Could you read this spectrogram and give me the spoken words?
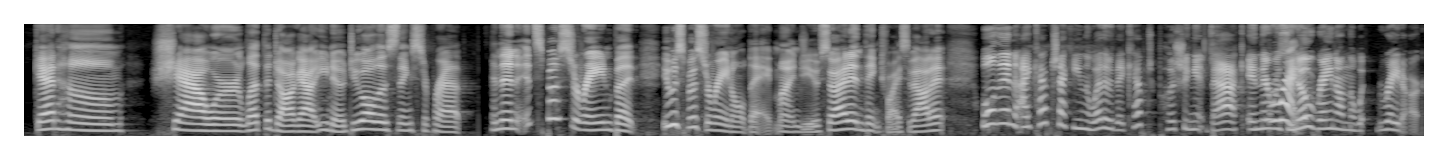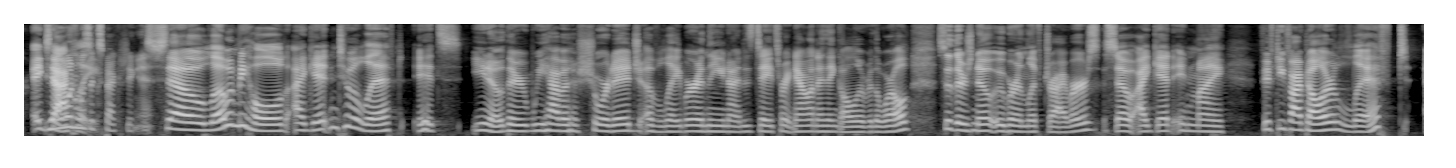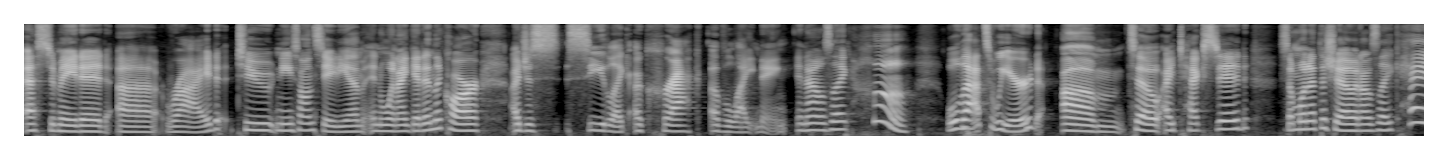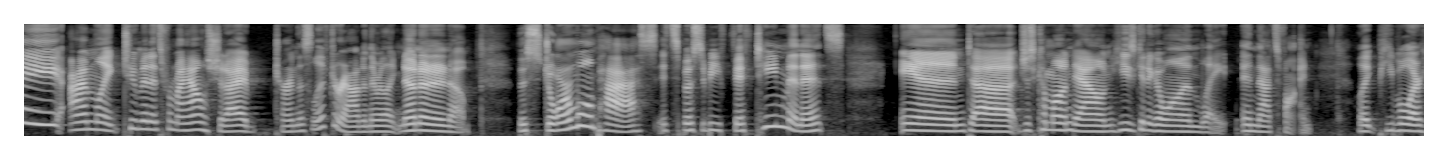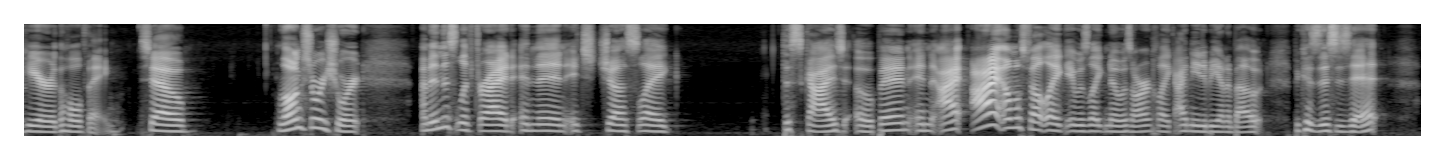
Get home, shower, let the dog out, you know, do all those things to prep. And then it's supposed to rain, but it was supposed to rain all day, mind you. So I didn't think twice about it. Well, then I kept checking the weather. They kept pushing it back, and there was Right. no rain on the w- radar. Exactly. No one was expecting it. So lo and behold, I get into a Lyft. It's you know there we have a shortage of labor in the United States right now, and I think all over the world. So there's no Uber and Lyft drivers. So I get in my fifty-five dollar Lyft estimated uh, ride to Nissan Stadium, and when I get in the car, I just see like a crack of lightning, and I was like, huh. Well, that's weird. Um, so I texted someone at the show and I was like, "Hey, I'm like 2 minutes from my house. Should I turn this Lyft around?" And they were like, "No, no, no, no. The storm will pass. It's supposed to be 15 minutes and uh just come on down. He's going to go on late and that's fine. Like people are here, the whole thing." So, long story short, I'm in this Lyft ride and then it's just like the skies open and I I almost felt like it was like Noah's Ark like I need to be on a boat because this is it.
